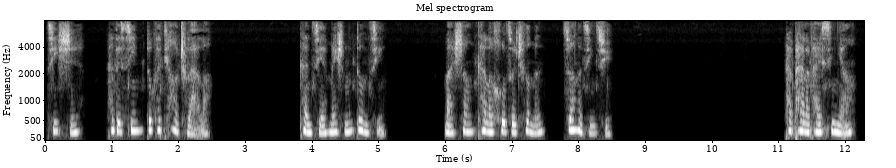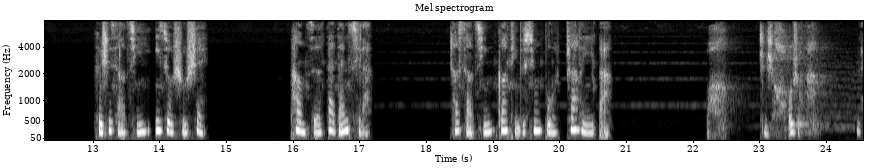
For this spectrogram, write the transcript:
其实他的心都快跳出来了。看见没什么动静，马上开了后座车门，钻了进去。他拍了拍新娘，可是小琴依旧熟睡。胖子大胆起来。朝小琴高挺的胸部抓了一把，哇，真是好软啊！奶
